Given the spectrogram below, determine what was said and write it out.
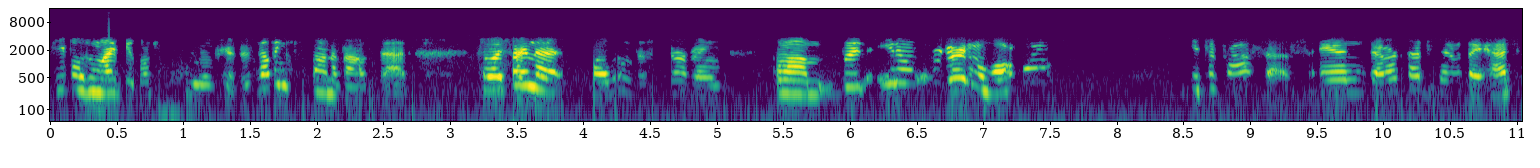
people who might be looking to move here. There's nothing fun about that. So I find that a little disturbing. Um, but you know, regarding the walkway, it's a process, and Democrats did what they had to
